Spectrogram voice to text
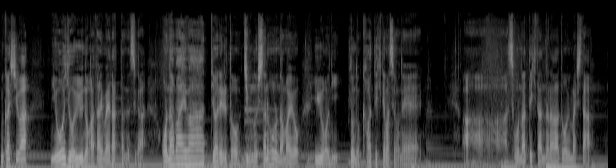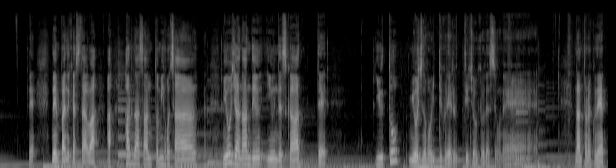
昔は名字を言うのが当たり前だったんですがお名前はって言われると自分の下の方の名前を言うようにどんどん変わってきてますよね。ああそうなってきたんだなと思いました。で年配のキャスターは「あ春菜さんと美穂さん名字は何で言うんですか?」って言うと名字の方言ってくれるっていう状況ですよねなんとなくね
